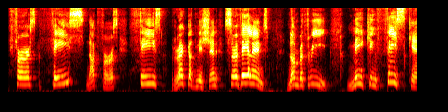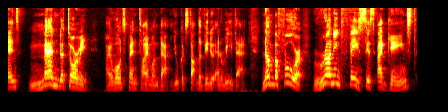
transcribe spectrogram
First, face, not first, face recognition surveillance. Number three, making face scans mandatory. I won't spend time on that. You could stop the video and read that. Number four, running faces against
